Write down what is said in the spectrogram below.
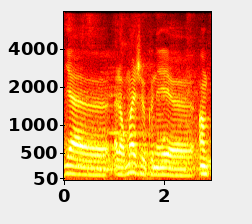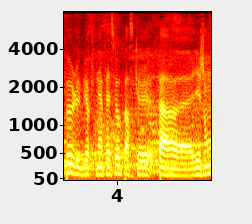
Il y a, euh, alors moi je connais euh, un peu le Burkina Faso parce que par euh, les gens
